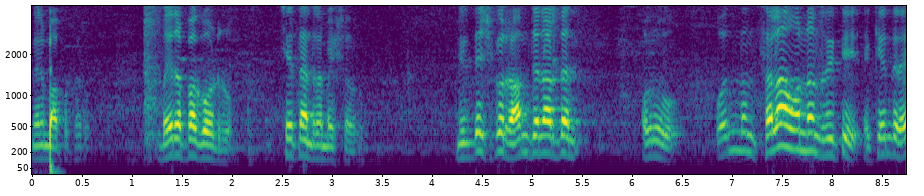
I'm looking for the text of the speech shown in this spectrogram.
ನಿರ್ಮಾಪಕರು, ಭೈರಪ್ಪ ಗೌಡ್ರು, ಚೇತನ್ ರಮೇಶ್ ಅವರು, ನಿರ್ದೇಶಕರು ರಾಮ್ ಜನಾರ್ದನ್ ಅವರು ಒಂದೊಂದು ಸಲ ಒಂದೊಂದು ರೀತಿ. ಯಾಕೆಂದರೆ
